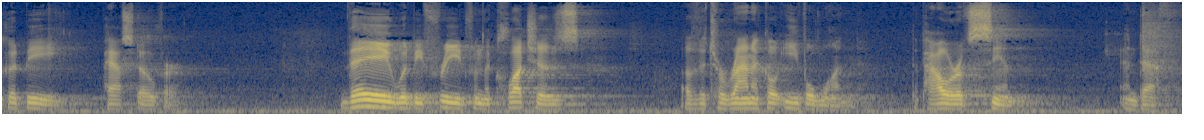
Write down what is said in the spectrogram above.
could be passed over. They would be freed from the clutches of the tyrannical evil one, the power of sin and death.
